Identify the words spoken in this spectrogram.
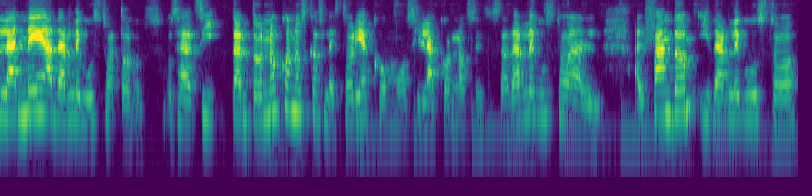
planea darle gusto a todos. O sea, si tanto no conozcas la historia como si la conoces. O sea, darle gusto al, fandom y darle gusto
